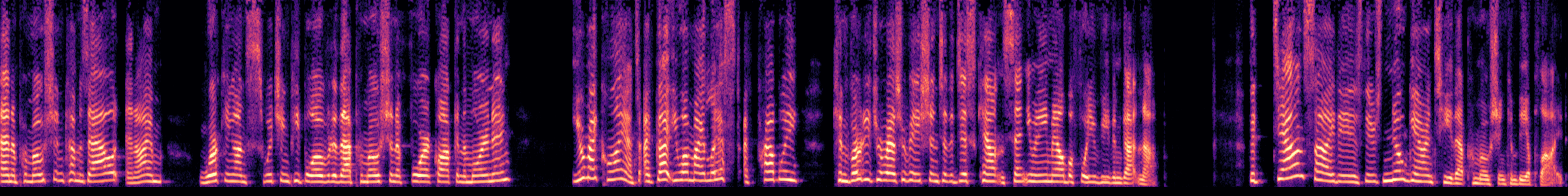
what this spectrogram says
and a promotion comes out and I'm working on switching people over to that promotion at four o'clock in the morning, you're my client. I've got you on my list. I've probably converted your reservation to the discount and sent you an email before you've even gotten up. The downside is there's no guarantee that promotion can be applied.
